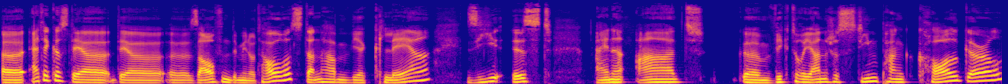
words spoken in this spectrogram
Äh, Atticus, der, der äh, saufende Minotaurus, dann haben wir Claire, sie ist eine Art äh, viktorianisches Steampunk Call Girl,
